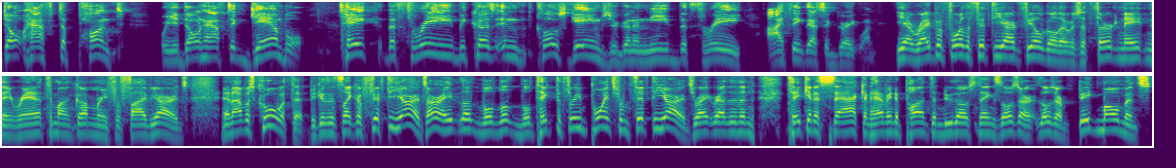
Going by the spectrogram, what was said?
don't have to punt, where you don't have to gamble. Take the three because in close games, you're going to need the three. I think that's a great one. Yeah, right before the 50 yard field goal, there was a third and eight, and they ran it to Montgomery for five yards. And I was cool with it because it's like a 50 yards. All right, we'll, we'll, we'll take the three points from 50 yards, right? Rather than taking a sack and having to punt and do those things. Those are those are big moments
